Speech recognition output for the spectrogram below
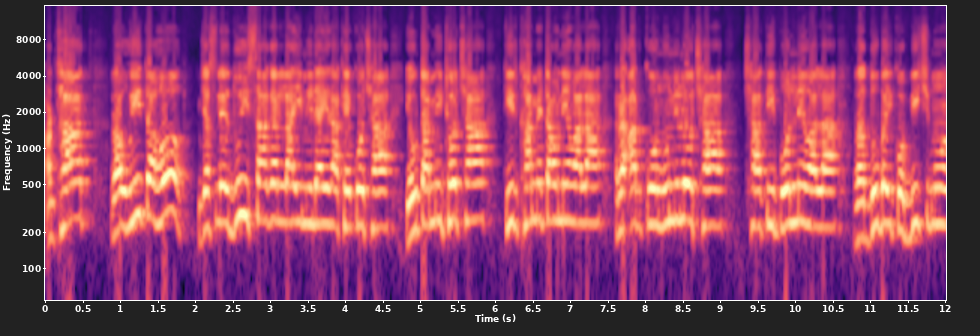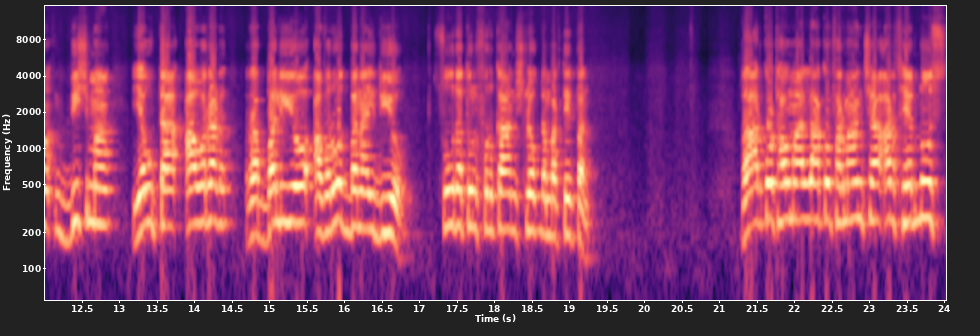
अर्थात् र उही त हो जसले दुई सागरलाई मिलाइराखेको छ एउटा मिठो छ तिर्खा मेटाउनेवाला र अर्को नुनिलो छ छाती पोल्नेवाला र दुवैको बिचमा बिचमा एउटा आवरण र बलियो अवरोध बनाइदियो सुरतुल फुरकान श्लोक नम्बर त्रिपन्न र अर्को ठाउँमा अल्लाहको फरमान छ, अर्थ हेर्नुहोस्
